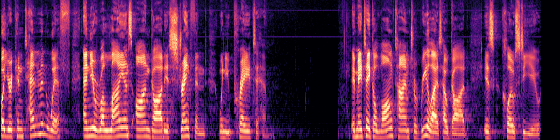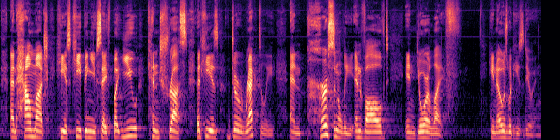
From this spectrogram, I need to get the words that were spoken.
but your contentment with and your reliance on God is strengthened when you pray to Him. It may take a long time to realize how God is close to you and how much He is keeping you safe, but you can trust that He is directly and personally involved in your life. He knows what He's doing.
